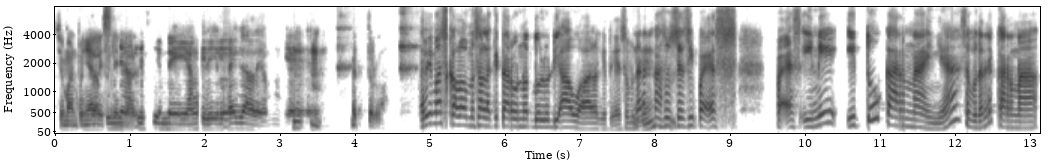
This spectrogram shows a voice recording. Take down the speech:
cuman punya Nggak list punya legal. list email yang tidak ilegal ya. Ya, ya. Mm-mm, Betul. tapi Mas kalau misalnya kita runut dulu di awal gitu ya, sebenarnya Mhm. kasusnya si PS PS ini itu karenanya sebenarnya karena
